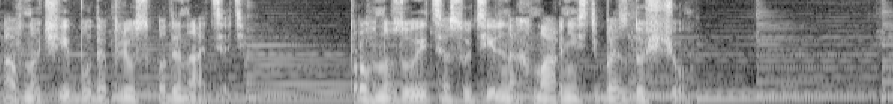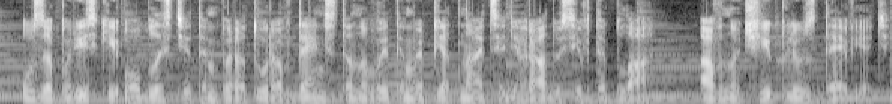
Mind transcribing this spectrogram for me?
а вночі буде плюс 11. Прогнозується суцільна хмарність без дощу. У Запорізькій області температура в день становитиме 15 градусів тепла, а вночі плюс 9.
